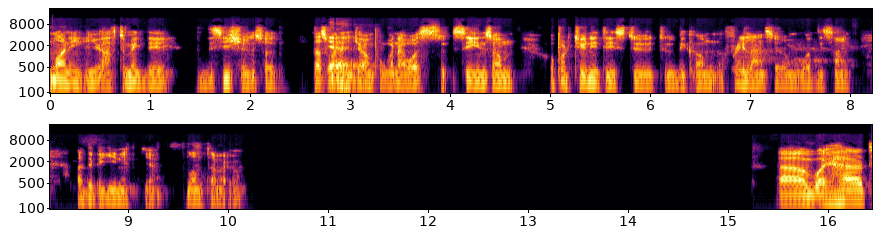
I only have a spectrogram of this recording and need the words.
money, and you have to make the decision. So that's yeah. when I jumped when I was seeing some opportunities to to become a freelancer on web design at the beginning. Yeah, long time ago. Um, I had,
